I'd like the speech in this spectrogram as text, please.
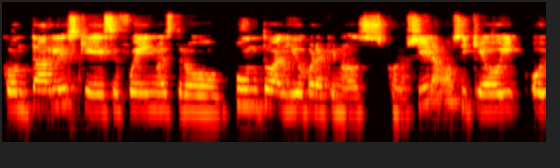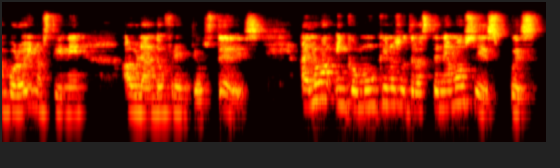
contarles que ese fue nuestro punto válido para que nos conociéramos y que hoy, hoy por hoy nos tiene hablando frente a ustedes. Algo en común que nosotras tenemos es, pues,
